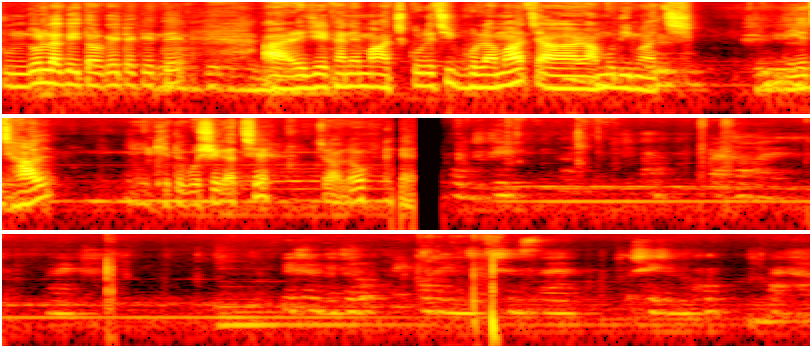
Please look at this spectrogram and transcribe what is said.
সুন্দর লাগে এই তরকারিটা খেতে। আর এই যে এখানে মাছ করেছি ভোলা মাছ আর আমুদি মাছ। দিয়ে ঝাল। খেতে বসে গেছে। চলো। সেই জন্য খুব ব্যথা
